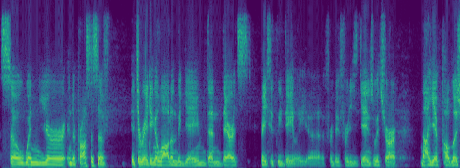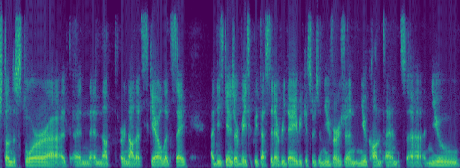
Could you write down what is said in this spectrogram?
So when you're in the process of iterating a lot on the game, then there it's basically daily uh, for the, for these games which are not yet published on the store uh, and, and not or not at scale, let's say uh, these games are basically tested every day because there's a new version, new content, uh, new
